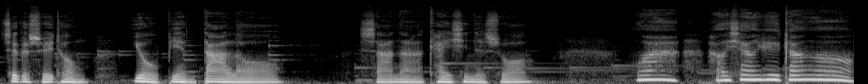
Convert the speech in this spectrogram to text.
这个水桶。又变大喽！莎娜开心的说：“哇，好像浴缸哦！”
